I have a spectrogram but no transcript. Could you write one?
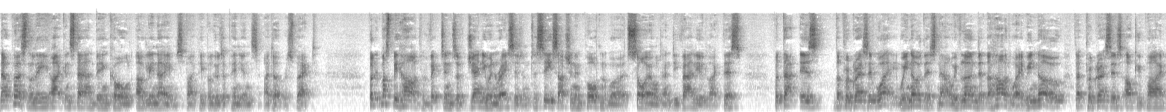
Now, personally, I can stand being called ugly names by people whose opinions I don't respect. But it must be hard for victims of genuine racism to see such an important word soiled and devalued like this. But that is the progressive way. We know this now. We've learned it the hard way. We know that progressives occupy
